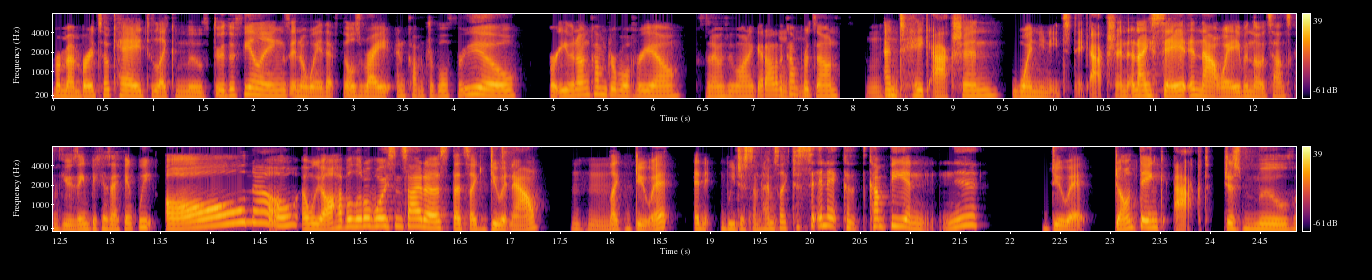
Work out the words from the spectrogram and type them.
Remember, it's okay to like move through the feelings in a way that feels right and comfortable for you, or even uncomfortable for you. Sometimes we want to get out of the Mhm. comfort zone Mhm. and take action when you need to take action. And I say it in that way, even though it sounds confusing, because I think we all know and we all have a little voice inside us that's like, do it now, Mhm. like, do it. And we just sometimes like to sit in it because it's comfy and eh, do it. Don't think, act. Just move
